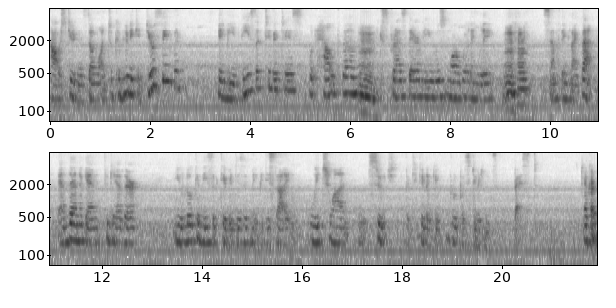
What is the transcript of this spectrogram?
our students don't want to communicate. Do you think that maybe these activities would help them Mm. express their views more willingly? Mm-hmm. Something like that. And then again, together, you look at these activities and maybe decide which one would suit a particular group of students best. Okay.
